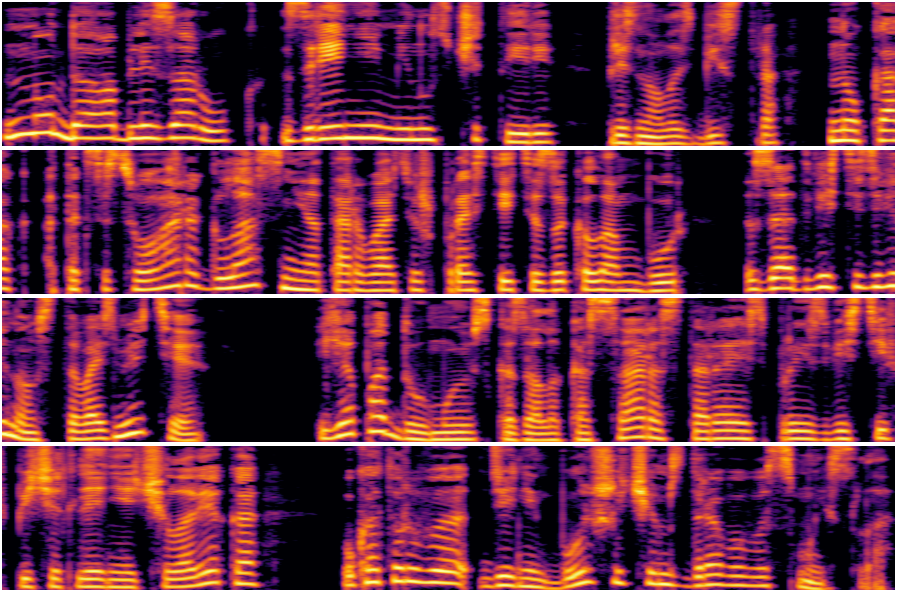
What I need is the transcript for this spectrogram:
«Ну да, близорук, зрение минус четыре», — призналась Бистро. «Но как от аксессуара глаз не оторвать уж, простите за каламбур. За двести девяносто возьмете?» «Я подумаю», — сказала Касара, стараясь произвести впечатление человека, у которого денег больше, чем здравого смысла.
